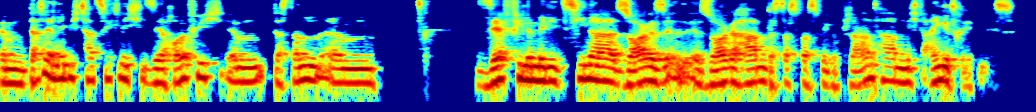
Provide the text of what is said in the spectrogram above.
ähm, das erlebe ich tatsächlich sehr häufig, ähm, dass dann ähm, sehr viele Mediziner Sorge, äh, Sorge haben, dass das, was wir geplant haben, nicht eingetreten ist.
